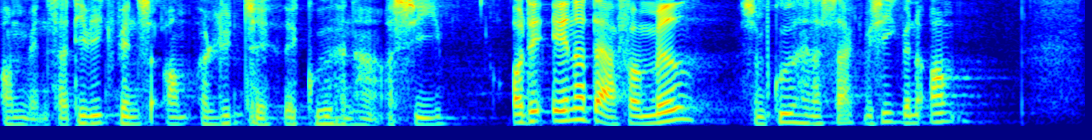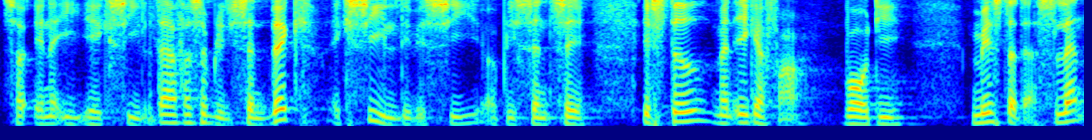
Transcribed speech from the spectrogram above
omvende sig. De vil ikke vende sig om og lytte til, hvad Gud han har at sige. Og det ender derfor med, som Gud han har sagt, hvis I ikke vender om, så ender I i eksil. Derfor så bliver de sendt væk. Eksil, det vil sige at blive sendt til et sted, man ikke er fra. Hvor de mister deres land,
